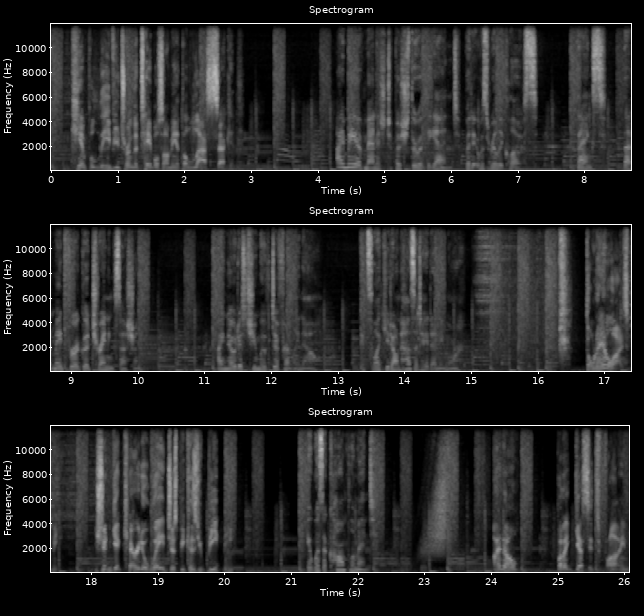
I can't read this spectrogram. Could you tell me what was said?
I can't believe you turned the tables on me at the last second. I may have managed to push through at the end, but it was really close. Thanks. That made for a good training session. I noticed you move differently now. It's like you don't hesitate anymore. Don't analyze me. You shouldn't get carried away just because you beat me. It was a compliment. I know, but I guess it's fine.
